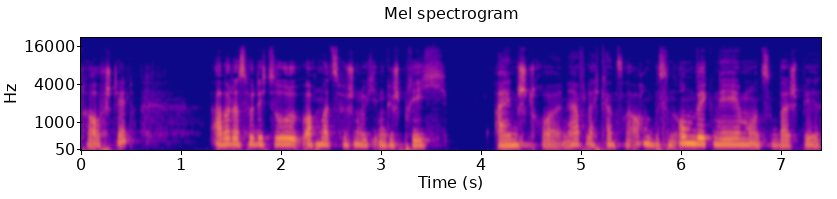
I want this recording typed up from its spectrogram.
draufsteht. Aber das würde ich so auch mal zwischendurch im Gespräch einstreuen. Ja, vielleicht kannst du auch ein bisschen Umweg nehmen und zum Beispiel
